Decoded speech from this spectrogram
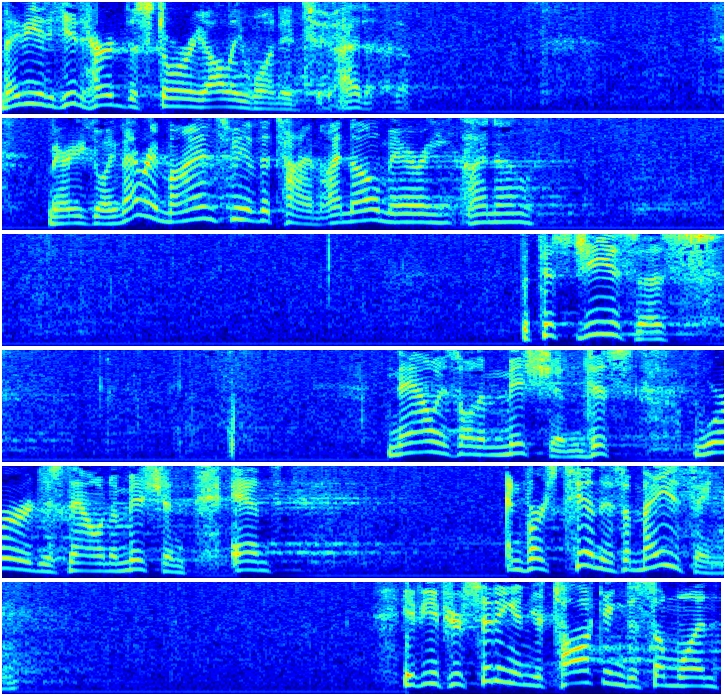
Maybe he'd heard the story all he wanted to. I don't know. Mary's going, That reminds me of the time. I know, Mary, I know. But this Jesus now is on a mission. This word is now on a mission. And, and verse 10 is amazing. If, if you're sitting and you're talking to someone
